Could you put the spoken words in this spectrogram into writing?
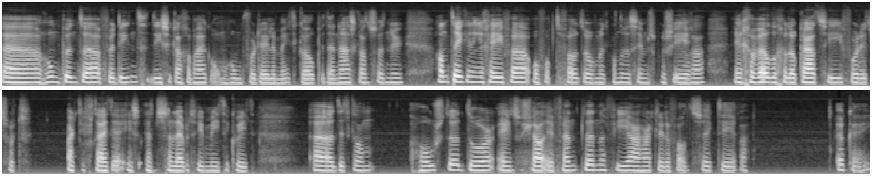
uh, roempunten verdient die ze kan gebruiken om roemvoordelen mee te kopen. Daarnaast kan ze nu handtekeningen geven of op de foto met andere sims poseren. Een geweldige locatie voor dit soort activiteiten is een celebrity meet and greet. Uh, dit kan hosten door een sociaal event plannen via haar telefoon te selecteren. Oké.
